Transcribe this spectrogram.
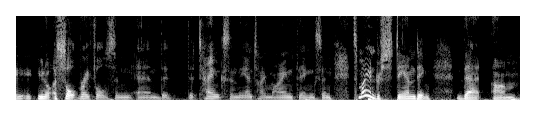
you know, assault rifles and, and the, the tanks and the anti mine things. And it's my understanding that um,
